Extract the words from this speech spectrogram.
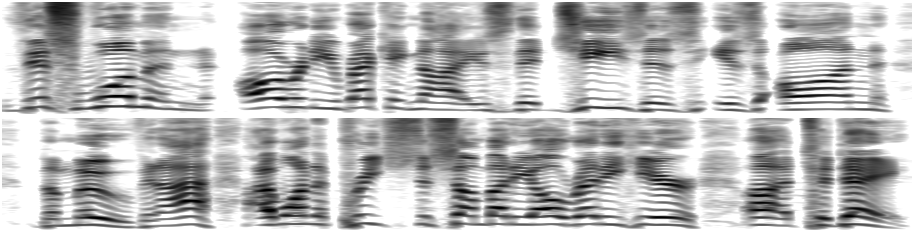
this woman already recognized that Jesus is on the move. And I, I want to preach to somebody already here uh, today.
